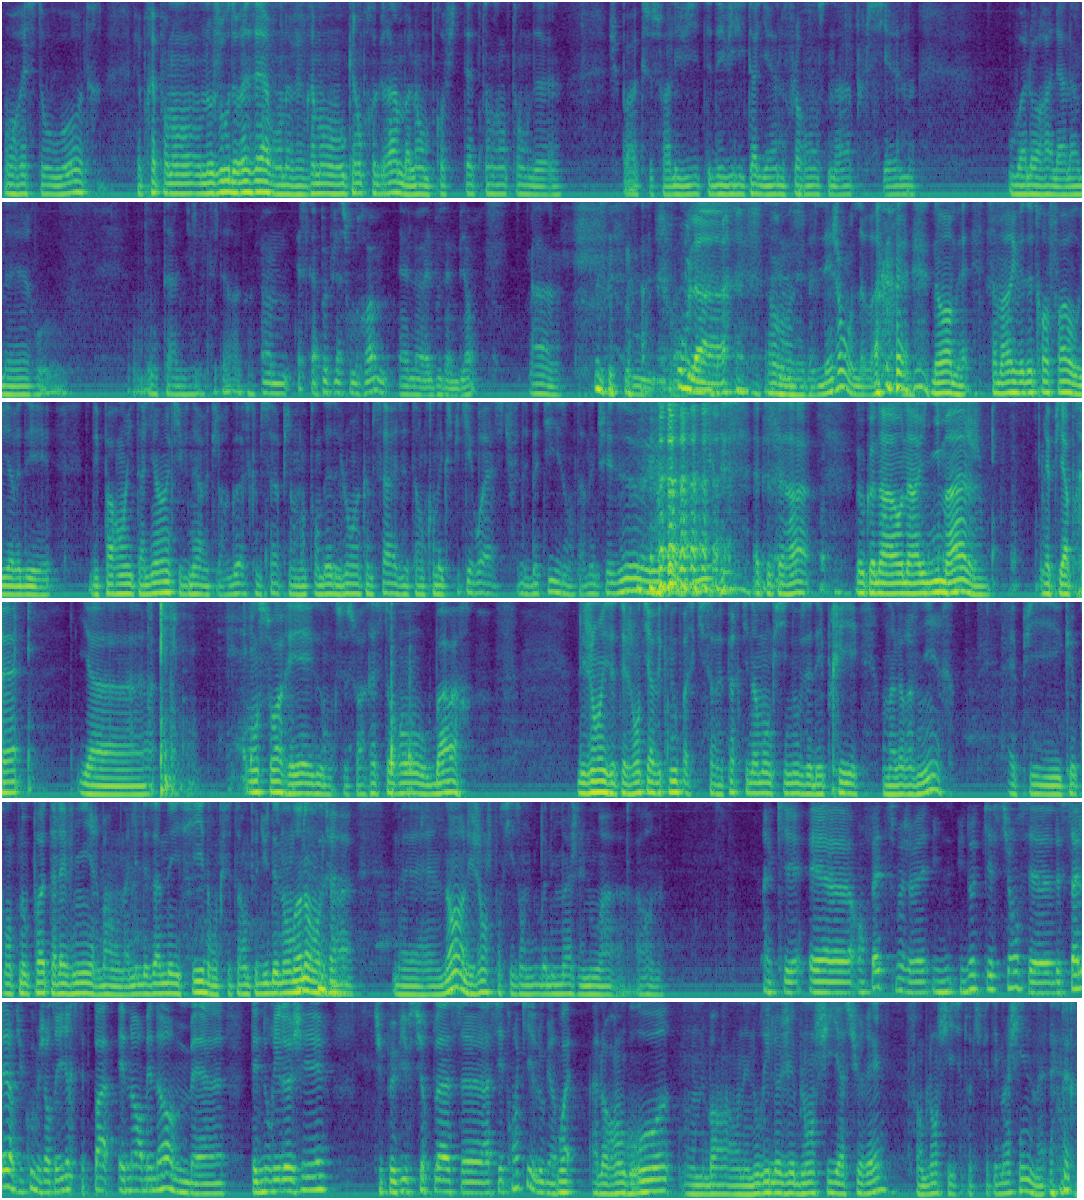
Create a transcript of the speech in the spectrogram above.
en resto ou autre. Puis après, pendant nos jours de réserve, on n'avait vraiment aucun programme. Bah là, on profitait de temps en temps de, je sais pas, que ce soit aller visiter des villes italiennes, Florence, Naples, Sienne, ou alors aller à la mer ou en montagne, etc. Euh, Est-ce que la population de Rome, elle, elle vous aime bien? Ah, Ou- Oula Oh, on est des légendes là-bas. non, mais ça m'est arrivé deux, trois fois où il y avait des, des parents italiens qui venaient avec leurs gosses comme ça, puis on entendait de loin comme ça, ils étaient en train d'expliquer Ouais, si tu fais des bêtises, on t'amène chez eux, et on va finir, etc. Donc on a, on a une image, et puis après, il y a en soirée, donc que ce soit restaurant ou bar, les gens ils étaient gentils avec nous parce qu'ils savaient pertinemment que s'ils nous faisaient des prix, on allait revenir. Et puis que quand nos potes allaient venir, ben, on allait les amener ici, donc c'était un peu du donnant-donnant. Mais non, les gens, je pense qu'ils ont une bonne image de nous à, à Rome. Ok, et euh, en fait, moi j'avais une, une autre question, c'est euh, le salaire du coup, mais j'ai entendu dire que c'était pas énorme, énorme, mais euh, t'es nourri, logé, tu peux vivre sur place euh, assez tranquille ou bien Ouais, alors en gros, on, ben, on est nourri, logé, blanchi, assuré. Enfin, blanchi, c'est toi qui fais tes machines, mais.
